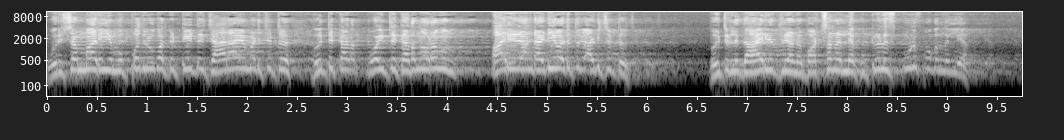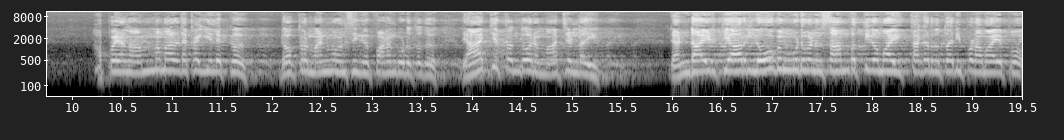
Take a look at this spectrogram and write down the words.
പുരുഷന്മാർ ഈ മുപ്പത് രൂപ കിട്ടിയിട്ട് ചാരായം അടിച്ചിട്ട് വീട്ടിൽ പോയിട്ട് കിടന്നുറങ്ങും. ഭാര്യ രണ്ട് അടിയും എടുത്ത് അടിച്ചിട്ട്. വീട്ടിൽ ദാരിദ്ര്യമാണ്. ഭക്ഷണമില്ല. കുട്ടികൾ സ്കൂളിൽ പോകുന്നില്ല. അപ്പോഴാണ് അമ്മമാരുടെ കയ്യിലേക്ക് ഡോക്ടർ മൻമോഹൻ സിംഗ് പണം കൊടുത്തത്. രാജ്യത്ത് എന്തോരം മാറ്റമുണ്ടായി? രണ്ടായിരത്തി ആറിൽ ലോകം മുഴുവനും സാമ്പത്തികമായി തകർന്നു തരിപ്പണമായപ്പോ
